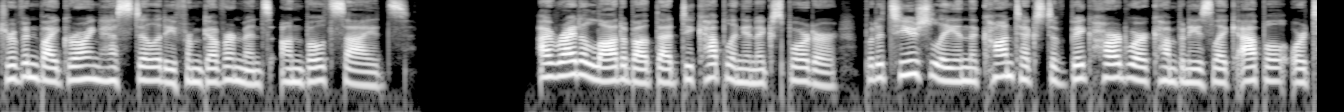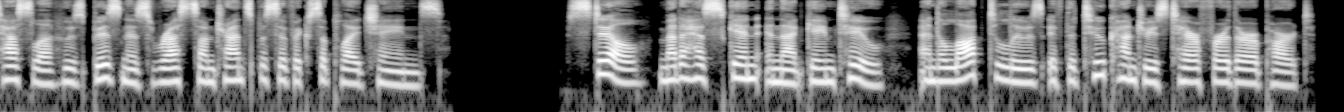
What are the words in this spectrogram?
driven by growing hostility from governments on both sides. I write a lot about that decoupling in Exporter, but it's usually in the context of big hardware companies like Apple or Tesla whose business rests on trans-Pacific supply chains. Still, Meta has skin in that game too, and a lot to lose if the two countries tear further apart.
